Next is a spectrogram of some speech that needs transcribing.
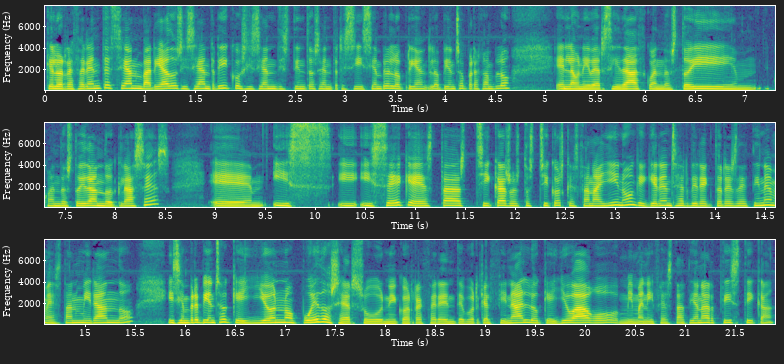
Que los referentes sean variados y sean ricos y sean distintos entre sí. Siempre lo, lo pienso, por ejemplo, en la universidad, cuando estoy, cuando estoy dando clases eh, y, y- y sé que estas chicas o estos chicos que están allí, ¿no? que quieren ser directores de cine, me están mirando y siempre pienso que yo no puedo ser su único referente, porque al final lo que yo hago, mi manifestación artística,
